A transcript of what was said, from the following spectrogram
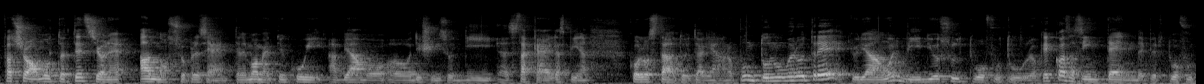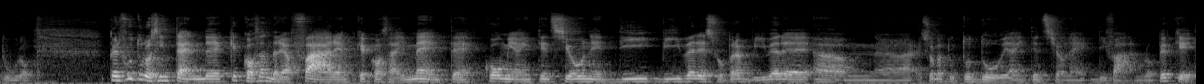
facciamo molta attenzione al nostro presente nel momento in cui abbiamo uh, deciso di uh, staccare la spina con lo Stato italiano. Punto numero 3, chiudiamo il video sul tuo futuro. Che cosa si intende per tuo futuro? Per futuro si intende che cosa andrei a fare, che cosa hai in mente, come hai intenzione di vivere, sopravvivere um, e soprattutto dove hai intenzione di farlo. Perché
